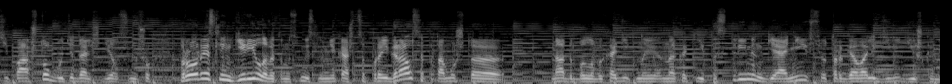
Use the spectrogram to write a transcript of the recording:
Типа, а что будете дальше делать с шоу? Про рестлинг Герилла в этом смысле, мне кажется, проигрался, потому что надо было выходить на, на какие-то стриминги, они все торговали DVD-шками.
